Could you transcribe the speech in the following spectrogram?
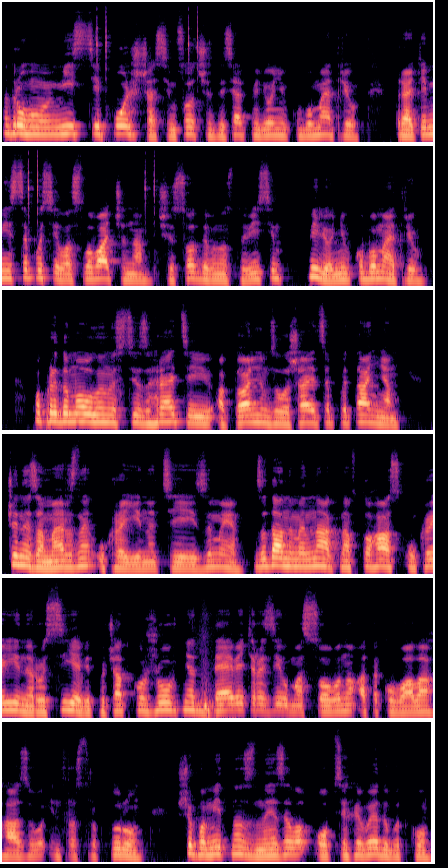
На другому місці Польща 760 мільйонів кубометрів. Третє місце посіла Словаччина 698 мільйонів кубометрів. Попри домовленості з Грецією, актуальним залишається питання. Чи не замерзне Україна цієї зими? За даними НАК Нафтогаз України, Росія від початку жовтня 9 разів масово атакувала газову інфраструктуру, що помітно знизило обсяги видобутку.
